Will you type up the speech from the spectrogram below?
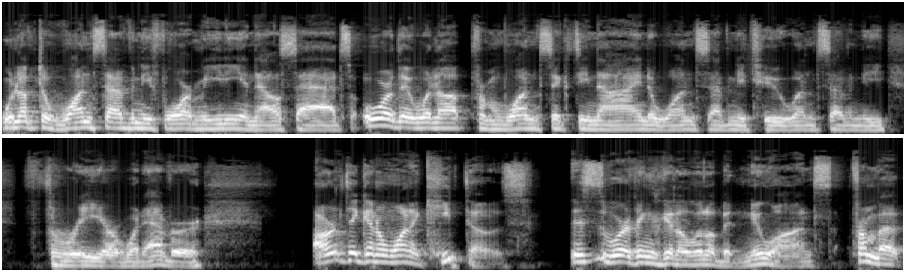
went up to 174 median LSATs, or they went up from 169 to 172, 173, or whatever. Aren't they going to want to keep those? This is where things get a little bit nuanced. From a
